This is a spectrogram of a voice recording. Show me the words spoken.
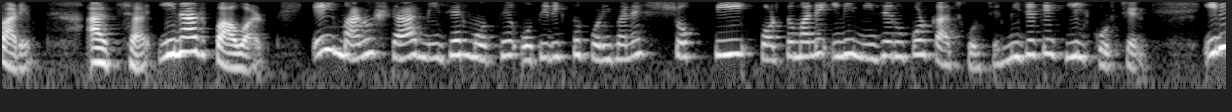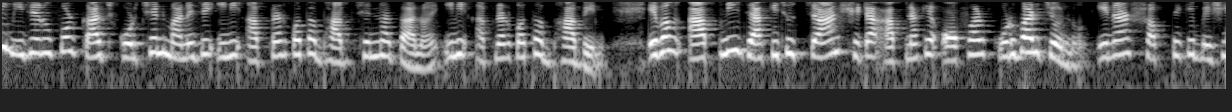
পারে। আচ্ছা ইনার পাওয়ার এই মানুষটা নিজের মধ্যে অতিরিক্ত পরিমাণে শক্তি বর্তমানে ইনি নিজের উপর কাজ করছেন, নিজেকে হিল করছেন। ইনি নিজের উপর কাজ করছেন মানে যে ইনি আপনার কথা ভাবছেন না তা নয়, ইনি আপনার কথা ভাবেন। এবং আপনি যা কিছু চান, সেটা আপনাকে অফার করবার জন্য এনার সব থেকে বেশি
